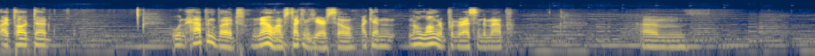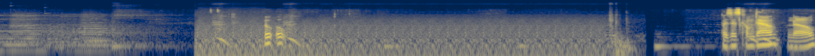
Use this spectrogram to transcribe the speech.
I thought that wouldn't happen, but now I'm stuck in here, so I can no longer progress in the map. Um, Oh, oh. Does this come down? No.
